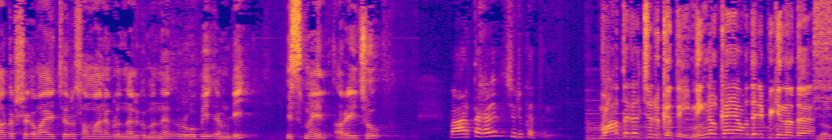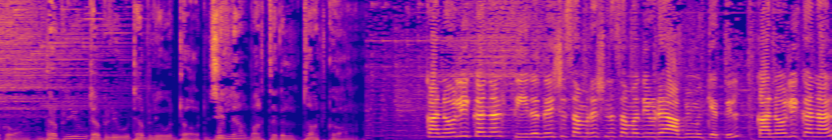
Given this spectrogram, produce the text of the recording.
ആകർഷകമായ ചെറു സമ്മാനങ്ങളും നൽകുമെന്ന് റൂബി എം ഡി ഇസ്മയിൽ അറിയിച്ചു. വാർത്തകൾ ചുരുക്കത്തിൽ. വാർത്തകൾ ചുരുക്കത്തിൽ നിങ്ങൾക്കായി അവതരിപ്പിക്കുന്നത് log on W W W dot Jilla Varthakal dot കോം കനോലി കനാൽ തീരദേശ സംരക്ഷണ സമിതിയുടെ ആഭിമുഖ്യത്തിൽ കനോലി കനാൽ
